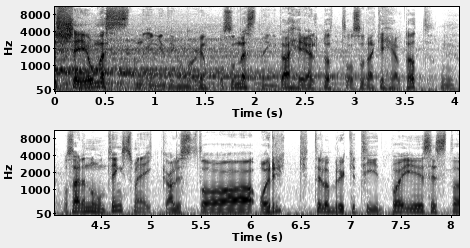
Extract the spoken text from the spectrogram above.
Det skjer jo nesten ingenting om dagen. Også nesten ingenting. Det er helt dødt. Også det er ikke helt dødt. Og så er det noen ting som jeg ikke har lyst til å orke til å bruke tid på i siste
